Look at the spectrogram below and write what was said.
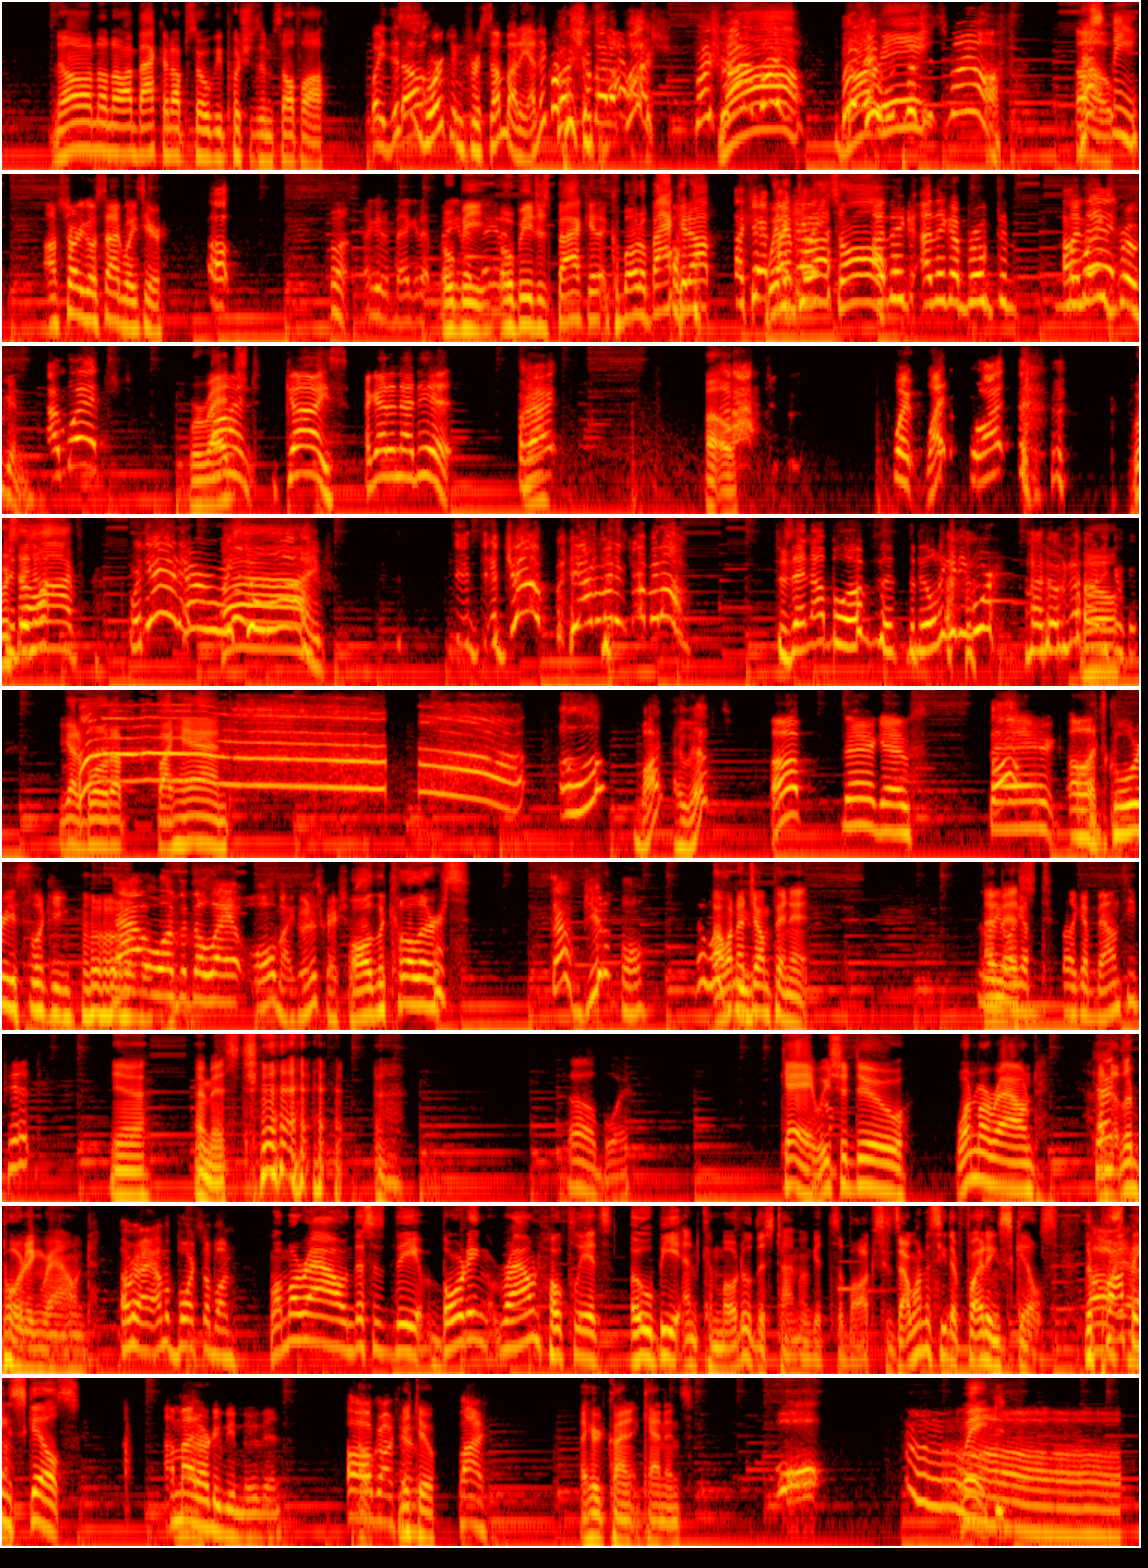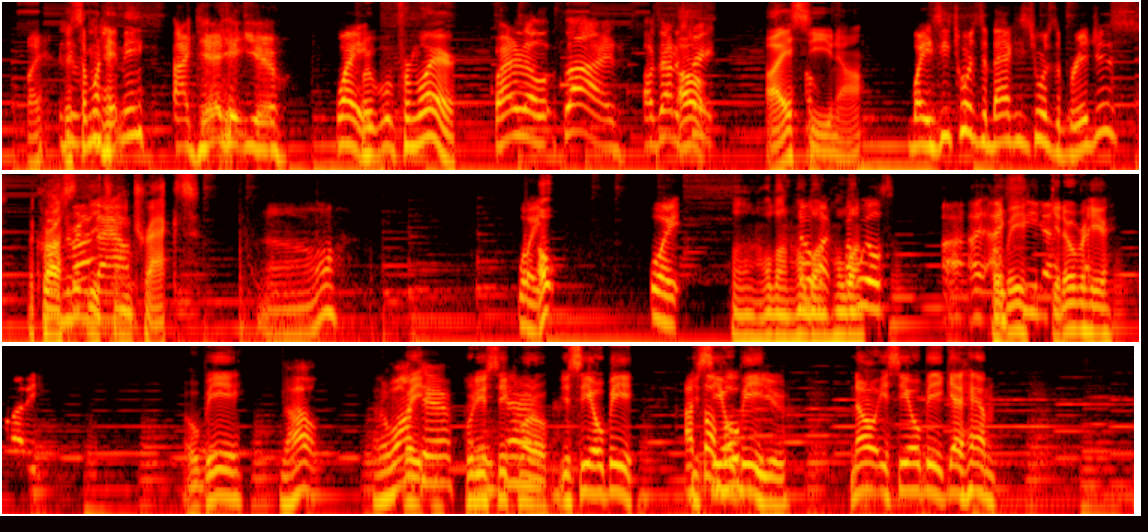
no, no, no. I'm backing up so Obi pushes himself off. Wait, this No. is working for somebody. I think we're Push pushing him out Spy of off. push. Push him out No, Push not Dude, we're me. pushing Spy off. Uh-oh. me. I'm starting to go sideways here. Oh. Come on, I gotta back it up. back it Ob, up, it up. Ob, just back it. up. Komodo, back it up. I can't. Wait I it for can't. us all. I think I think I broke the. My I'm thing's wedged. broken. I'm wedged. We're Fine. wedged. Guys, I got an idea. Okay. Uh Ah, Wait, what? what? We're Did still alive. We're dead. How are we still Ah. alive? D- d- Jump! Everybody's jumping off. Does that not blow up the, the building anymore? I don't know. No. You gotta blow it up by hand. What? I lived? oh, there it goes. Oh. There. Oh, it's glorious looking. That was a delay. Oh my goodness gracious. All the colors. That was beautiful. That I want to jump in it. I like, like missed. a like a bouncy pit. Yeah, I missed. Oh boy. Okay, we should do one more round. Okay. Another boarding round. All right, I'm aboard someone. One more round. This is the boarding round. Hopefully, it's Ob and Komodo this time who gets the box because I want to see their fighting skills, their Oh, popping yeah. skills. I might already be moving. Oh, oh God. me too. Bye. I heard can- cannons. Oh, Wait. Oh. Did someone hit me? I did hit you. Wait, Wait, From where? Right on the side. I was down the Oh. street. I see you now. wait. Is he towards the back? Is he towards the bridges? Across the Close it train tracks. No. Wait. Oh. Wait. Hold on, hold on, hold my, on, hold my on. wheels. I, I, I Ob, see. uh, get over here. somebody. Ob. No. I don't want Wait, to. who do you see, Karen. Komodo? You see Ob. I You saw see OB. you. No, you see Ob. Get him.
